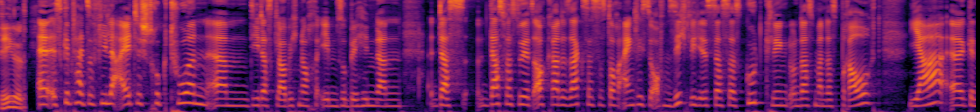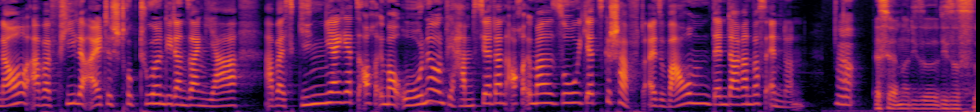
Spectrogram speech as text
regelt. Äh, es gibt halt so viele alte Strukturen, ähm, die das, glaube ich, noch eben so behindern. Dass das, was du jetzt auch gerade sagst, dass es doch eigentlich so offensichtlich ist, dass das gut klingt und dass man das braucht. Ja, äh, genau, aber viele alte Strukturen, die dann sagen, ja, aber es ging ja jetzt auch immer ohne und wir haben es ja dann auch immer so jetzt geschafft. Also warum denn daran was ändern? Ja ist ja immer diese, dieses,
